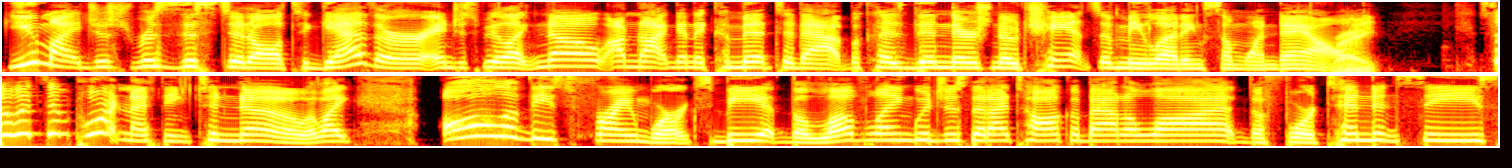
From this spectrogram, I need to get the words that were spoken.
you might just resist it altogether and just be like, no, I'm not going to commit to that because then there's no chance of me letting someone down. Right. So it's important, I think, to know like all of these frameworks, be it the love languages that I talk about a lot, the four tendencies,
